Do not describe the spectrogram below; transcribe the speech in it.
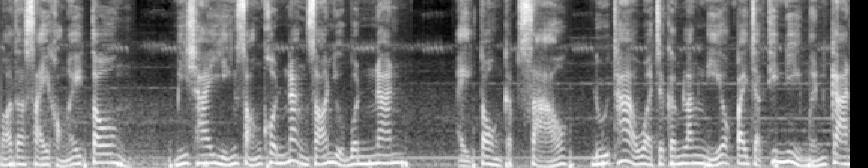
มอเตอร์ไซค์ของไอ้โต้ง มีชายหญิงสองคนนั่งซ้อนอยู่บนนั้น ไอ้ต้องกับสาว ดูท่าว่าจะกำลังหนีออกไปจากที่นี่เหมือนกัน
